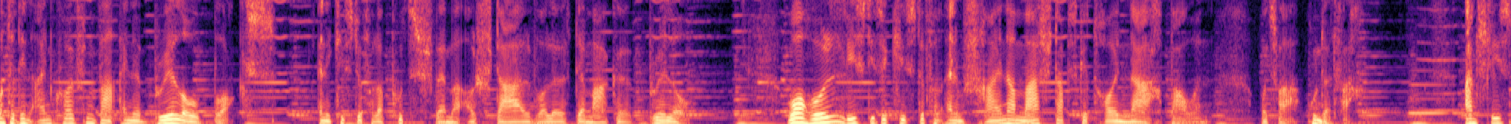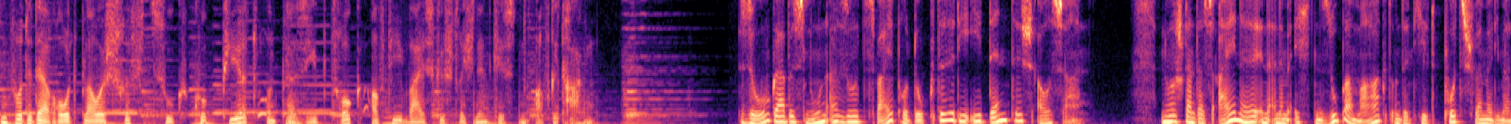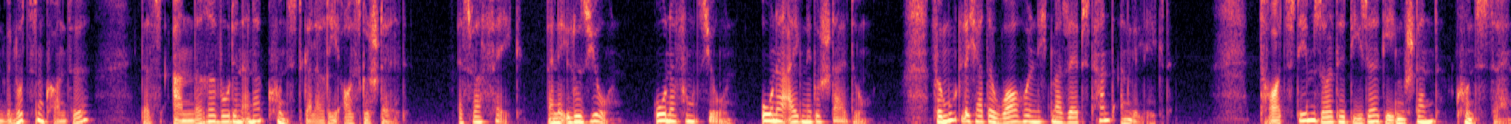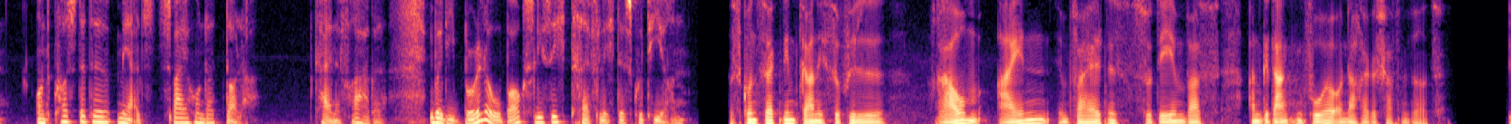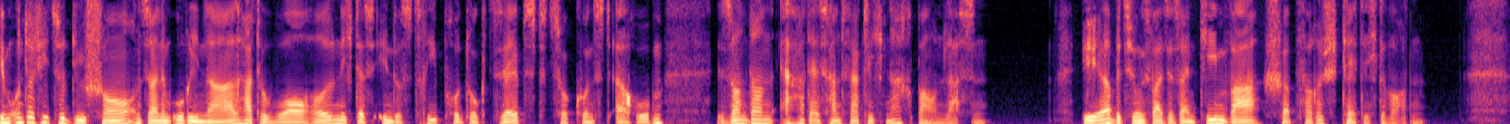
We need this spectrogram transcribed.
Unter den Einkäufen war eine Brillo-Box, eine Kiste voller Putzschwämme aus Stahlwolle der Marke Brillo. Warhol ließ diese Kiste von einem Schreiner maßstabsgetreu nachbauen, und zwar hundertfach. Anschließend wurde der rotblaue Schriftzug kopiert und per Siebdruck auf die weiß gestrichenen Kisten aufgetragen. So gab es nun also zwei Produkte, die identisch aussahen. Nur stand das eine in einem echten Supermarkt und enthielt Putzschwämme, die man benutzen konnte, das andere wurde in einer Kunstgalerie ausgestellt. Es war Fake, eine Illusion, ohne Funktion, ohne eigene Gestaltung. Vermutlich hatte Warhol nicht mal selbst Hand angelegt. Trotzdem sollte dieser Gegenstand Kunst sein und kostete mehr als 200 Dollar. Keine Frage. Über die Brillo-Box ließ sich trefflich diskutieren. Das Kunstwerk nimmt gar nicht so viel Raum ein im Verhältnis zu dem, was an Gedanken vorher und nachher geschaffen wird. Im Unterschied zu Duchamp und seinem Urinal hatte Warhol nicht das Industrieprodukt selbst zur Kunst erhoben, sondern er hatte es handwerklich nachbauen lassen. Er bzw. sein Team war schöpferisch tätig geworden.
